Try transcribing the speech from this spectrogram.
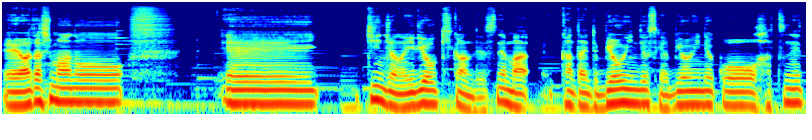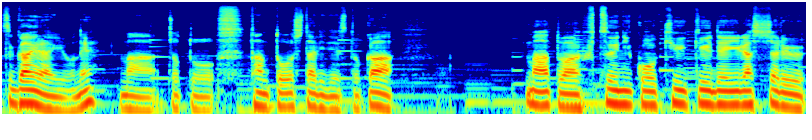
えー私もあのえー近所の医療機関でですねまあ簡単に言うと病院ですけど病院でこう発熱外来をねまあちょっと担当したりですとかまああとは普通にこう救急でいらっしゃる、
